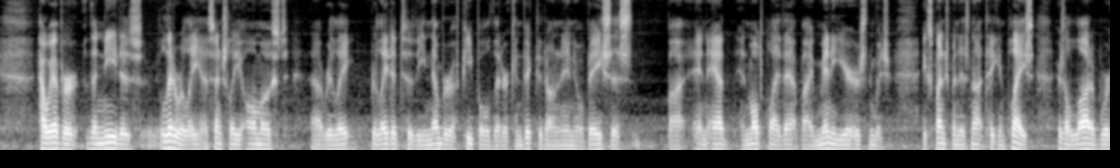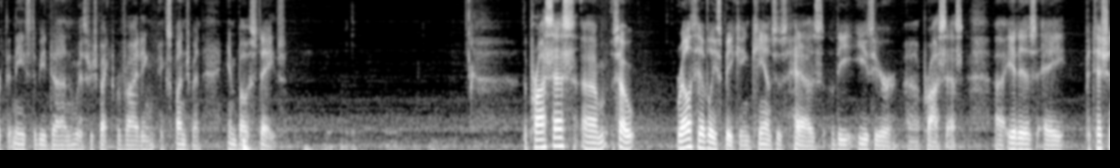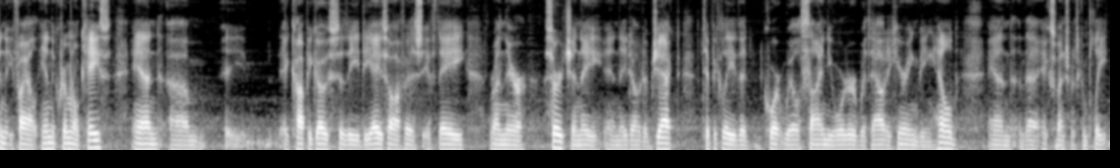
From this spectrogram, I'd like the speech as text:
However, the need is literally, essentially, almost uh, relate, related to the number of people that are convicted on an annual basis by, and add and multiply that by many years in which expungement has not taken place, there's a lot of work that needs to be done with respect to providing expungement in both states. The process, um, so relatively speaking, Kansas has the easier uh, process. Uh, it is a petition that you file in the criminal case, and um, a copy goes to the DA's office. If they run their search and they and they don't object, typically the court will sign the order without a hearing being held, and the expungement is complete.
